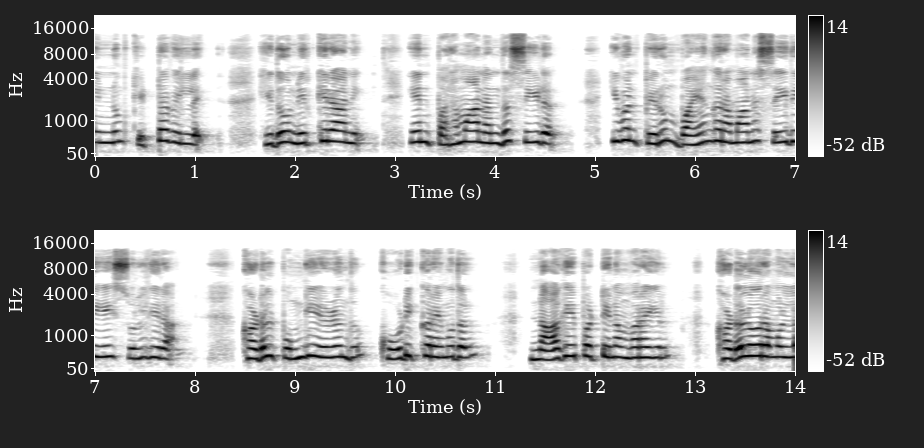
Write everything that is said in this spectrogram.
இன்னும் கிட்டவில்லை. இதோ நிற்கிறானே என் பரமானந்த சீடன் இவன் பெரும் பயங்கரமான செய்தியை சொல்கிறான். கடல் பொங்கி எழுந்து கோடிக்கரை முதல் நாகைப்பட்டினம் வரையில் கடலோரமுள்ள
